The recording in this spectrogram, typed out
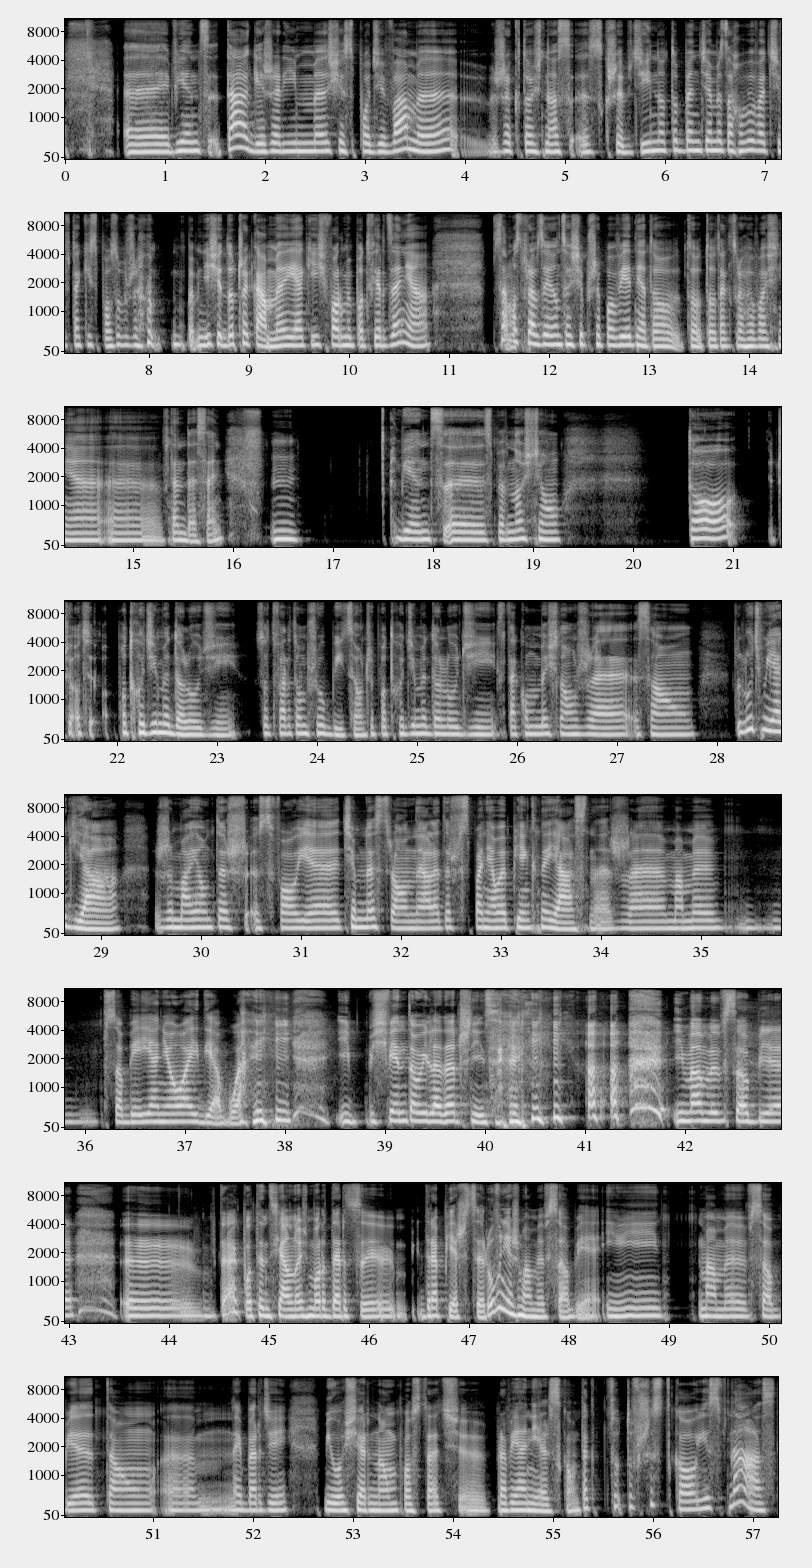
E, więc tak, jeżeli my się spodziewamy, że ktoś nas skrzywdzi, no to będziemy zachowywać się w taki sposób, że pewnie się doczekamy jakiejś formy potwierdzenia. Samo sprawdzająca się przepowiednia to, to, to tak trochę właśnie e, w ten deseń. Mm. Więc e, z pewnością to, czy podchodzimy do ludzi z otwartą przyłbicą, czy podchodzimy do ludzi z taką myślą, że są ludźmi jak ja, że mają też swoje ciemne strony, ale też wspaniałe, piękne, jasne, że mamy w sobie i anioła, i diabła, i, i świętą, i ladacznicę. I mamy w sobie yy, tak, potencjalność mordercy, drapieżcy. Również mamy w sobie. I mamy w sobie tą um, najbardziej miłosierną postać e, prawie anielską. Tak, to, to wszystko jest w nas.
